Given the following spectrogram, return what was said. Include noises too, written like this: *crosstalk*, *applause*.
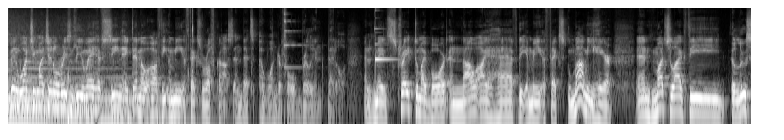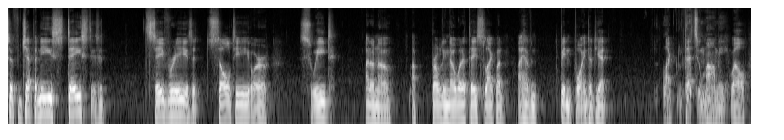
You've been watching my channel recently, you may have seen a demo of the AMI FX Roughcast, and that's a wonderful, brilliant pedal. And it made it straight to my board, and now I have the AMI FX Umami here. And much like the elusive Japanese taste, is it savory, is it salty or sweet? I don't know. I probably know what it tastes like, but I haven't pinpointed yet like that's umami. Well,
